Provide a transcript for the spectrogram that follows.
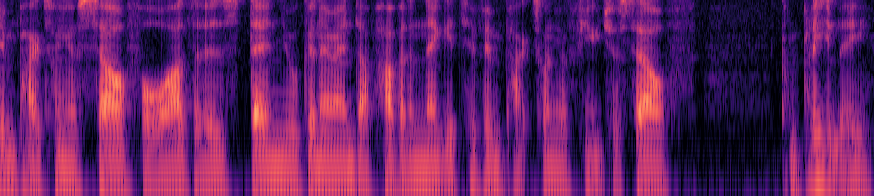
impact on yourself or others, then you're going to end up having a negative impact on your future self completely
